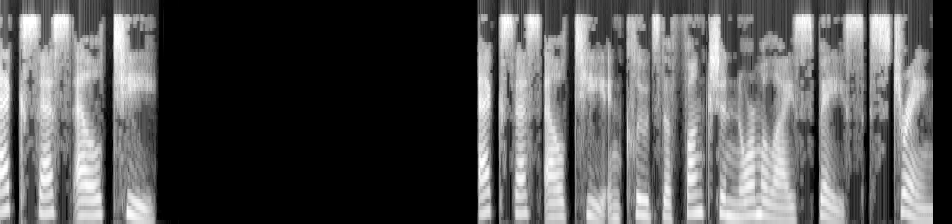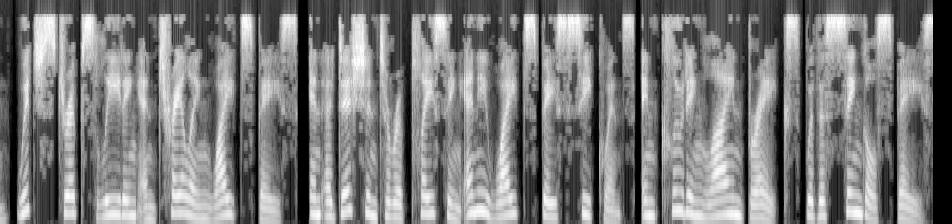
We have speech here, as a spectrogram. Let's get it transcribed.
XSLT XSLT includes the function normalize space string which strips leading and trailing whitespace, in addition to replacing any whitespace sequence including line breaks with a single space.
